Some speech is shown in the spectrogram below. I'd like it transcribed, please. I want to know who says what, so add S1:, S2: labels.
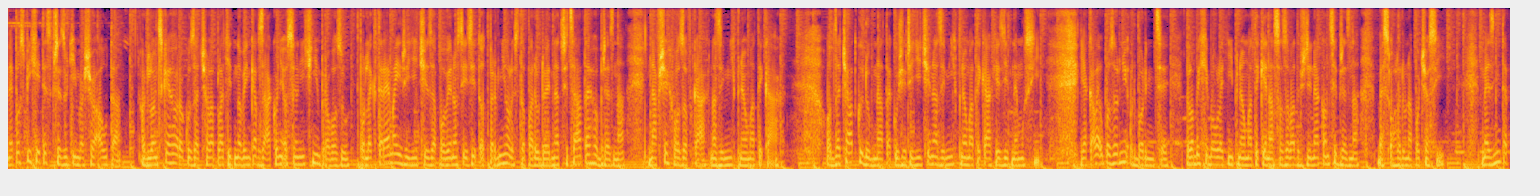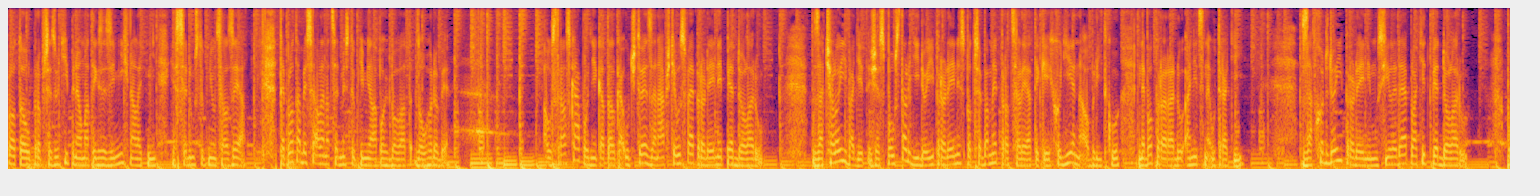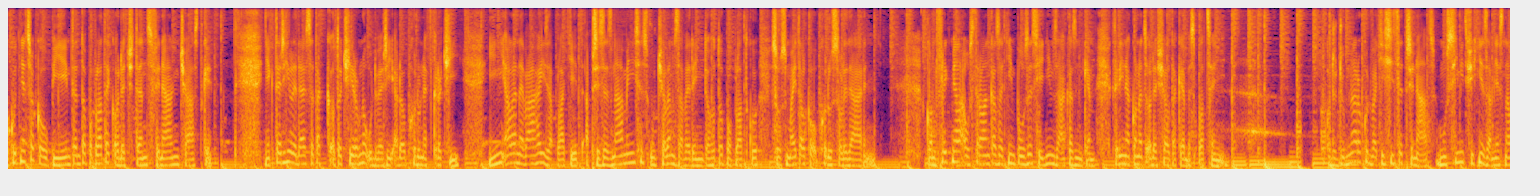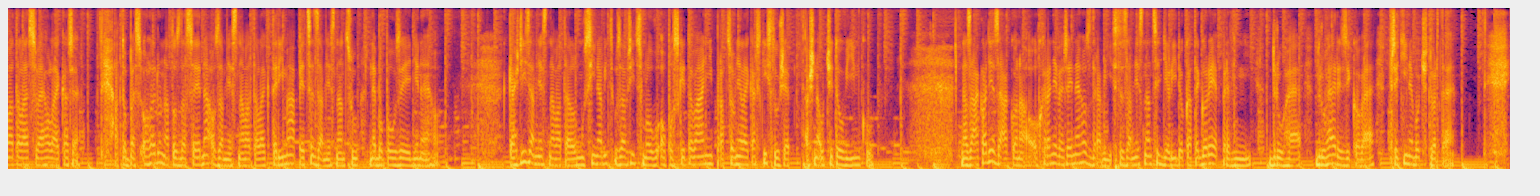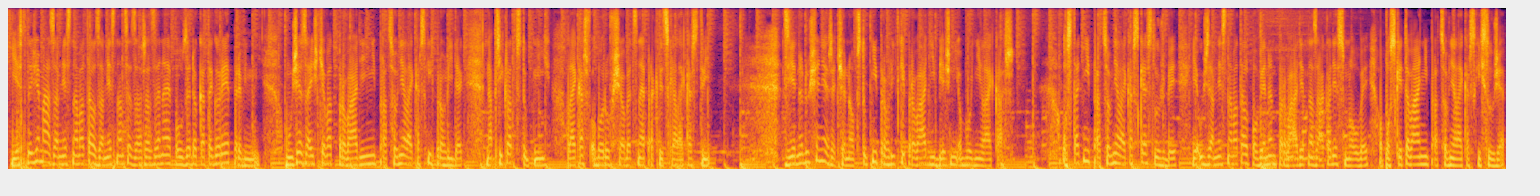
S1: Nepospíchejte s přezutím vašeho auta. Od loňského roku začala platit novinka v zákoně o silničním provozu, podle které mají řidiči za povinnost jezdit od 1. listopadu do 31. března na všech vozovkách na zimních pneumatikách. Od začátku dubna tak už řidiči na zimních pneumatikách jezdit nemusí. Jak ale upozorní odborníci, bylo by chybou letní pneumatiky nasazovat vždy na konci března bez ohledu na počasí. Mezní teplotou pro přezutí pneumatik ze zimních na letní je 7 stupňů Celsia. Teplota by se ale na 7 stupni měla pohybovat dlouhodobě. Australská podnikatelka účtuje za návštěvu své prodejny 5 dolarů. Začalo jí vadit, že spousta lidí do jí prodejny s potřebami pro celiatiky chodí jen na oblídku nebo pro radu a nic neutratí. Za vchod do jí prodejny musí lidé platit 5 dolarů. Pokud něco koupí, jim tento poplatek odečten z finální částky. Někteří lidé se tak otočí rovnou u dveří a do obchodu nevkročí. Jiní ale neváhají zaplatit a při seznámení se s účelem zavedení tohoto poplatku jsou s majitelkou obchodu solidární. Konflikt měla Australanka zatím pouze s jedním zákazníkem, který nakonec odešel také bez placení. Od dubna roku 2013 musí mít všichni zaměstnavatelé svého lékaře. A to bez ohledu na to, zda se jedná o zaměstnavatele, který má 500 zaměstnanců nebo pouze jediného. Každý zaměstnavatel musí navíc uzavřít smlouvu o poskytování pracovně lékařských služeb až na určitou výjimku. Na základě zákona o ochraně veřejného zdraví se zaměstnanci dělí do kategorie první, druhé, druhé rizikové, třetí nebo čtvrté. Jestliže má zaměstnavatel zaměstnance zařazené pouze do kategorie první, může zajišťovat provádění pracovně lékařských prohlídek, například vstupních, lékař v oboru všeobecné praktické lékařství. Zjednodušeně řečeno, vstupní prohlídky provádí běžný obvodní lékař. Ostatní pracovně lékařské služby je už zaměstnavatel povinen provádět na základě smlouvy o poskytování pracovně lékařských služeb.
